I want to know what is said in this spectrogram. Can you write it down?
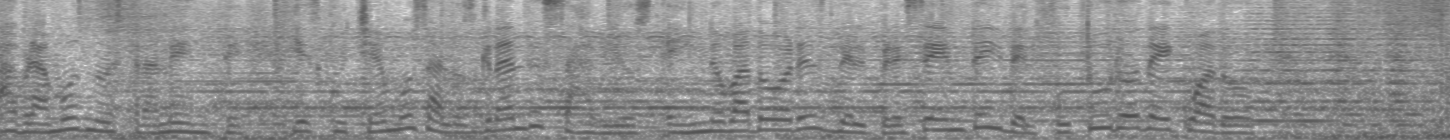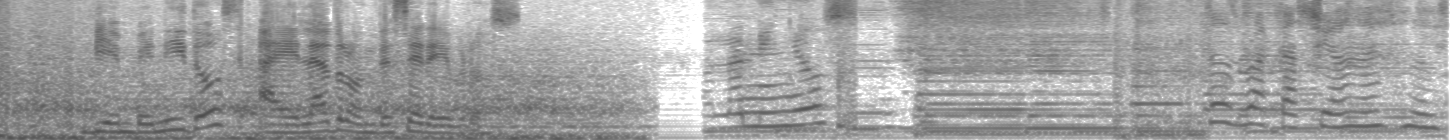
Abramos nuestra mente y escuchemos a los grandes sabios e innovadores del presente y del futuro de Ecuador. Bienvenidos a El Ladrón de Cerebros. Mis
